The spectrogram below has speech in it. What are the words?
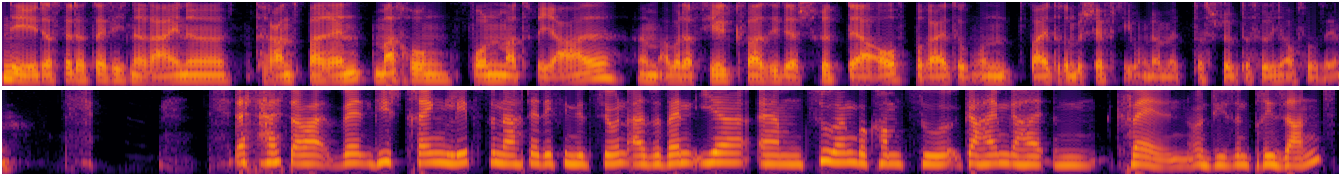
Nee, das wäre tatsächlich eine reine Transparentmachung von Material, ähm, aber da fehlt quasi der Schritt der Aufbereitung und weiteren Beschäftigung damit. Das stimmt, das würde ich auch so sehen. Das heißt aber, wenn, wie streng lebst du nach der Definition? Also wenn ihr ähm, Zugang bekommt zu geheim gehaltenen Quellen und die sind brisant,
